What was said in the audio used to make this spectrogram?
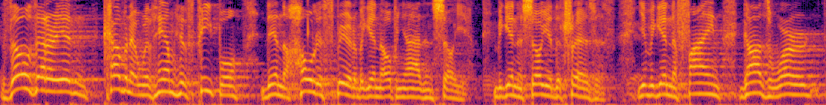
Those that are in covenant with him, his people, then the Holy Spirit will begin to open your eyes and show you. Begin to show you the treasures. You begin to find God's word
